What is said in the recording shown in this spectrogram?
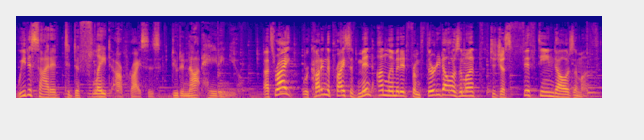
we decided to deflate our prices due to not hating you. That's right. We're cutting the price of Mint Unlimited from $30 a month to just $15 a month.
